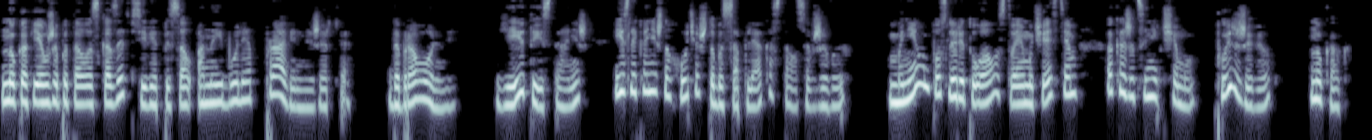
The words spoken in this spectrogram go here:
Но, как я уже пыталась сказать, Всевет писал о наиболее правильной жертве – добровольной. Ею ты и станешь, если, конечно, хочешь, чтобы сопляк остался в живых. Мне он после ритуала с твоим участием окажется ни к чему. Пусть живет. Ну как,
